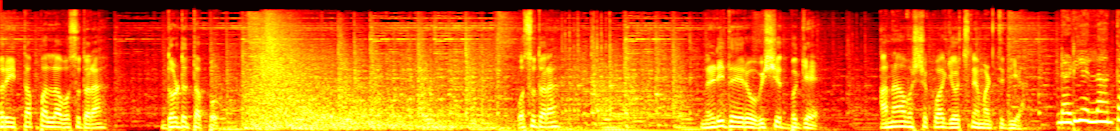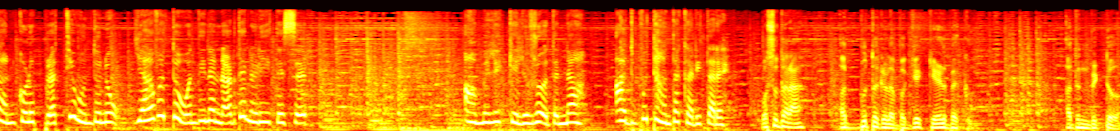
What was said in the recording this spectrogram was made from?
ಬರೀ ತಪ್ಪಲ್ಲ ವಸುಧರ. ದೊಡ್ಡ ತಪ್ಪು. ವಸುಧರ ನಡೀದೇ ಇರೋ ವಿಷಯದ ಬಗ್ಗೆ ಅನಾವಶ್ಯಕವಾಗಿ ಯೋಚನೆ ಮಾಡ್ತಿದೀಯಾ ನಡೆಯಲ್ಲ ಅಂತ ಅನ್ಕೊಳ್ಳೋ ಪ್ರತಿಯೊಂದೂ ಯಾವತ್ತೋ ಒಂದಿನ ನಡೆದೇ ನಡೆಯುತ್ತೆ ಸರ್. ಆಮೇಲೆ ಕೆಲವರು ಅದನ್ನ ಅದ್ಭುತ ಅಂತ ಕರೀತಾರೆ. ವಸುಧರ ಅದ್ಭುತಗಳ ಬಗ್ಗೆ ಕೇಳಬೇಕು. ಅದನ್ನ ಬಿಟ್ಟು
